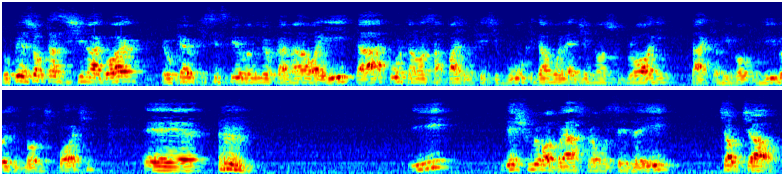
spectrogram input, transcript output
o pessoal que está assistindo agora, eu quero que se inscreva no meu canal aí, tá? Curta a nossa página no Facebook, dá uma olhadinha no nosso blog, tá? Que é o Rivaldo Ribas, o Blogspot. É... E deixo o meu abraço para vocês aí. Tchau, tchau.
